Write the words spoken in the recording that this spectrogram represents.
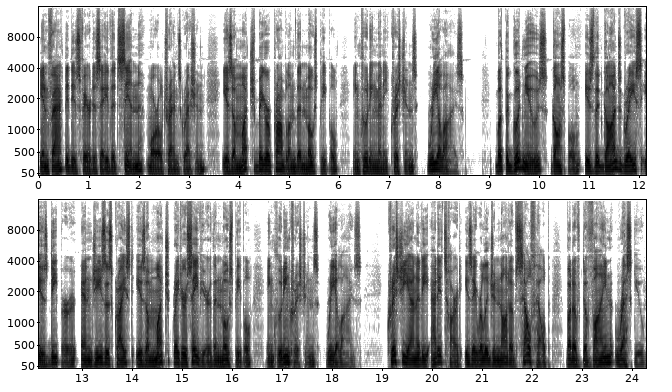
In fact, it is fair to say that sin, moral transgression, is a much bigger problem than most people, including many Christians, realize. But the good news, gospel, is that God's grace is deeper and Jesus Christ is a much greater Savior than most people, including Christians, realize. Christianity at its heart is a religion not of self-help, but of divine rescue.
